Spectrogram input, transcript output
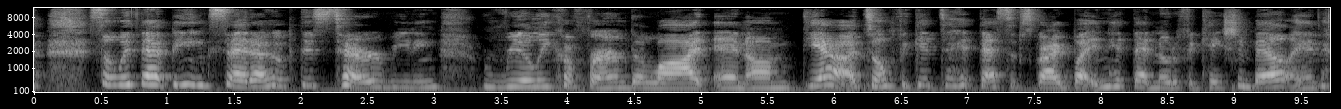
so with that being said, I hope this tarot reading really confirmed a lot. And um, yeah, don't forget to hit that subscribe button, hit that notification bell, and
